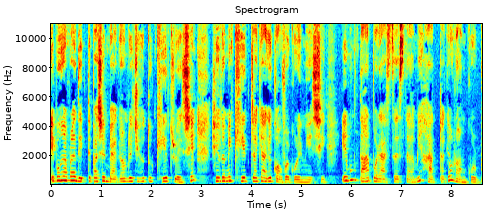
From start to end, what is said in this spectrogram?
এবং আপনারা দেখতে পাচ্ছেন ব্যাকগ্রাউন্ডে যেহেতু ক্ষেত রয়েছে, সেহেতু আমি ক্ষেতটাকে আগে কভার করে নিয়েছি এবং তারপরে আস্তে আস্তে আমি হাতটাকেও রং করব।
